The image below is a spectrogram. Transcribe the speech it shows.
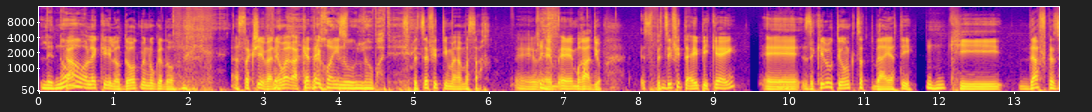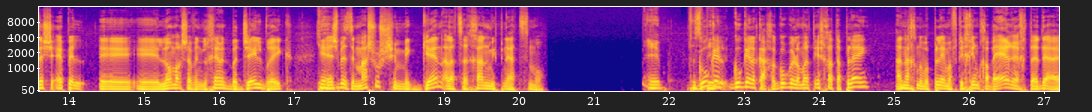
לנוער. כמה עולה קהילות, דעות מנוגדות. אז תקשיב, אני אומר, הקטע אנחנו היינו לא באתי. ספציפית עם המסך, אה, כן. אה, רדיו. ספציפית ה-APK, אה, זה כאילו טיעון קצת בעייתי. כי דווקא זה שאפל לא מרשה ונלחמת ב jailbreak, כן. יש בזה משהו שמגן על הצרכן מפני עצמו. אה, תסביר. גוגל, גוגל ככה, גוגל אומרת, יש לך את הפליי, אנחנו בפליי מבטיחים לך בערך, אתה יודע,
